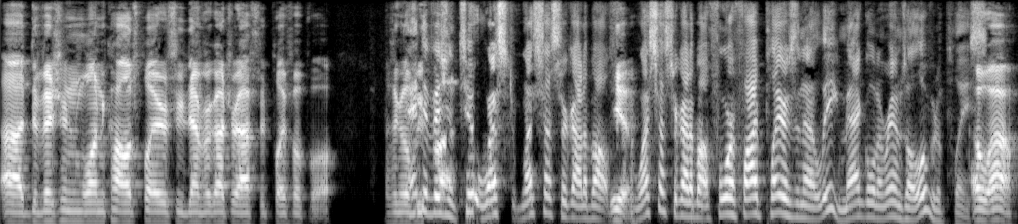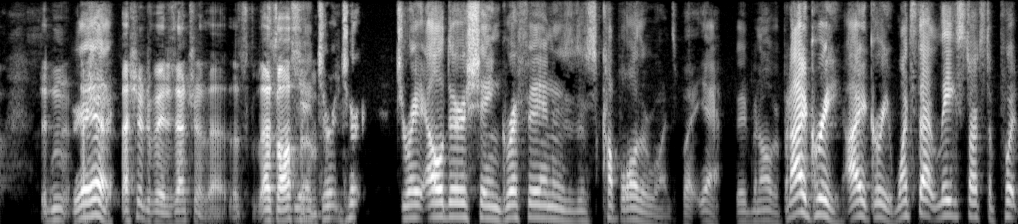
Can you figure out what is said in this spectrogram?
uh, Division One college players who never got drafted play football. I think and Division fun. Two, West Westchester got about yeah. West Chester got about four or five players in that league. Mad Golden Rams all over the place. Oh wow! Didn't yeah? I should have paid attention to that. That's that's awesome. Yeah, Dre Elder, Shane Griffin, and there's a couple other ones, but yeah, they've been all over. But I agree, I agree. Once that league starts to put,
